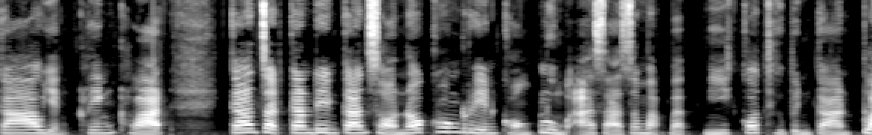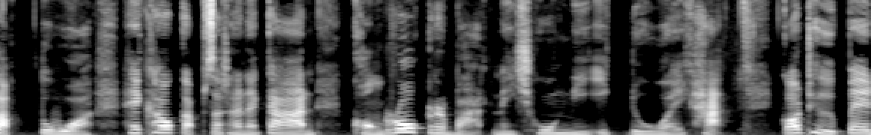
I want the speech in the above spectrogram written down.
-19 อย่างเคร่งครัด การจัดการเรียนการสอนนอกห้องเรียนของกลุ่มอาสาสมัครแบบนี้ก็ถือเป็นการปรับตัวให้เข้ากับสถานการณ์ของโรคระบาดในช่วงนี้อีกด้วยค่ะ ก็ถือเป็น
